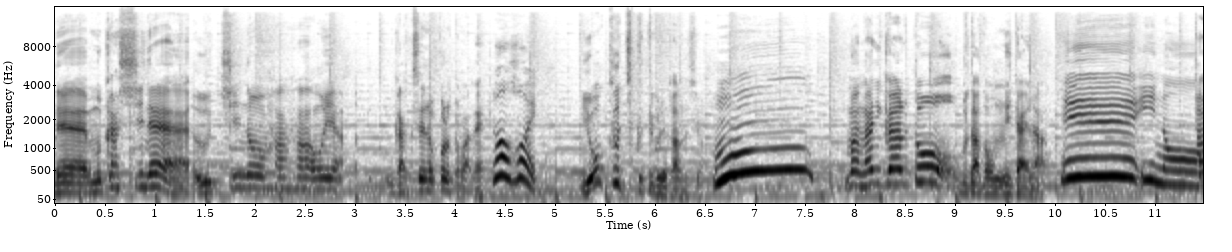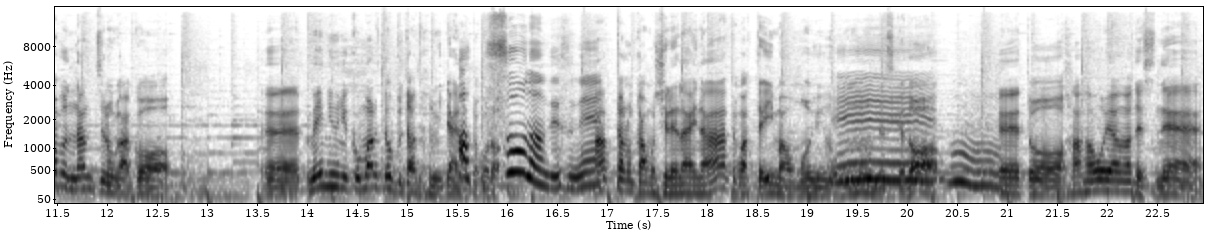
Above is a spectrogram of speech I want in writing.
で昔ねうちの母親学生の頃とかねあはい。よく作ってくれたんですよ。まあ何かあると豚丼みたいなえー、いいな。多分なんつうのかこう、えーメニューに困ると豚丼みたいなあところそうなんですね。あったのかもしれないなとかって今思う思うんですけど、うんえー、と母親がですね、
